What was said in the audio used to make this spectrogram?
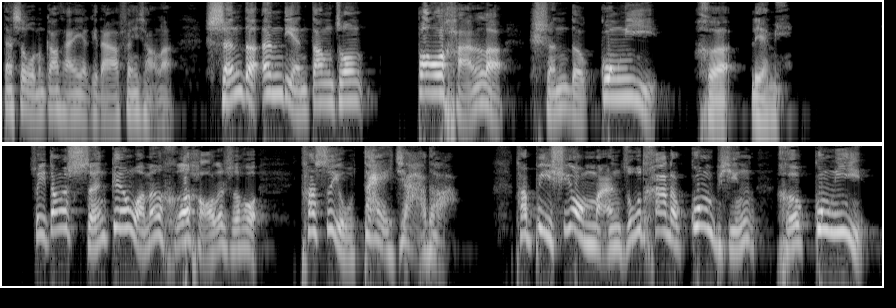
但是我们刚才也给大家分享了，神的恩典当中包含了神的公义和怜悯。所以，当神跟我们和好的时候，他是有代价的，他必须要满足他的公平和公义，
